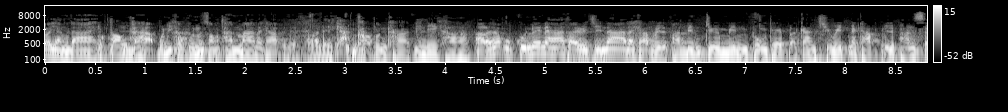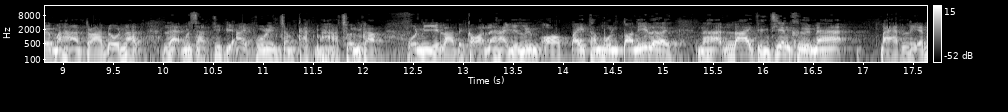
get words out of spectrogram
ก็ยังได้ถูกต้องครับ นะฮะวันนี้ขอบคุณทั้งสองท่านมากนะครับ สวัสดีครับ ขอบคุณครับ ยินดีครับ เอาละครับขอบคุณด้วยนะฮะไทยริจิน่านะครับผลิตภัณฑ์ลินจือมินกรุงเทพประกันชีวิตนะครับผลิตภัณฑ์เสริมอาหารตราโดนัทและบริษัท TPI พูรินจำกัดมหาชนครับ วันนี้ลาไปก่อนนะฮะ อย่าลืมออกไปทำบุญตอนนี้เลยนะฮะ ได้ถึงเที่ยงคืนนะฮะแปดเหรียญ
